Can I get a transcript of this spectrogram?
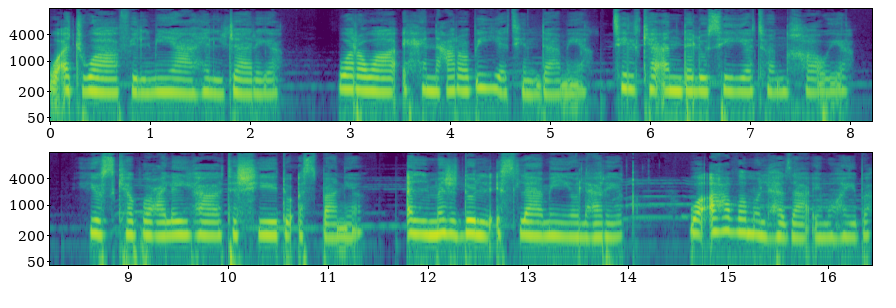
وأجواف المياه الجارية وروائح عربية دامية. تلك أندلسية خاوية. يسكب عليها تشييد أسبانيا. المجد الإسلامي العريق وأعظم الهزائم هيبة.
